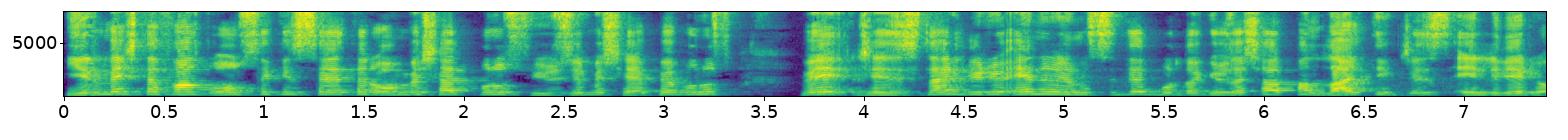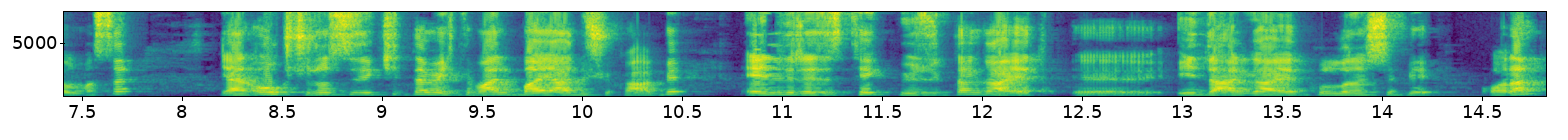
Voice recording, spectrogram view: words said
25 defans, 18 STR, 15 health bonus, 120 HP bonus ve rezistler veriyor. En önemlisi de burada göze çarpan Lightning resist 50 veriyor olması. Yani okçunun sizi kitleme ihtimali bayağı düşük abi. 50 rezist tek bir yüzükten gayet e, ideal, gayet kullanışlı bir oran.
